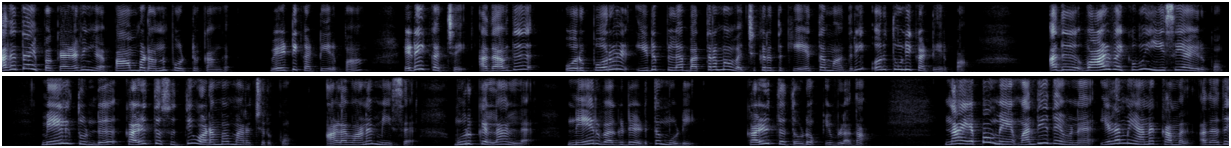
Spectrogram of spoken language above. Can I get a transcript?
அதை தான் இப்போ கிழவிங்க பாம்படம்னு போட்டிருக்காங்க. வேட்டி கட்டியிருப்பான். இடைக்கச்சை அதாவது ஒரு பொருள் இடுப்பில் பத்திரமா வச்சுக்கிறதுக்கு ஏற்ற மாதிரி ஒரு துணி கட்டியிருப்பான். அது வாழ் வைக்கவும் ஈஸியாக இருக்கும். மேல் துண்டு கழுத்தை சுற்றி உடம்ப மறைச்சிருக்கும். அளவான மீசை முறுக்கெல்லாம் இல்லை. நேர் வகுடு எடுத்த முடி கழுத்தை தொடும் இவ்வளோதான் நான் எப்போவுமே வந்தியத்தேவனை இளமையான கமல் அதாவது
